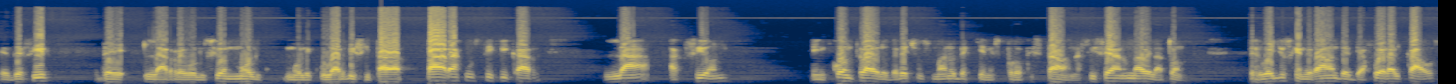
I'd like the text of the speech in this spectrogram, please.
Es decir, de la revolución molecular disipada para justificar la acción en contra de los derechos humanos de quienes protestaban, así sean una velatón. Pero ellos generaban desde afuera el caos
